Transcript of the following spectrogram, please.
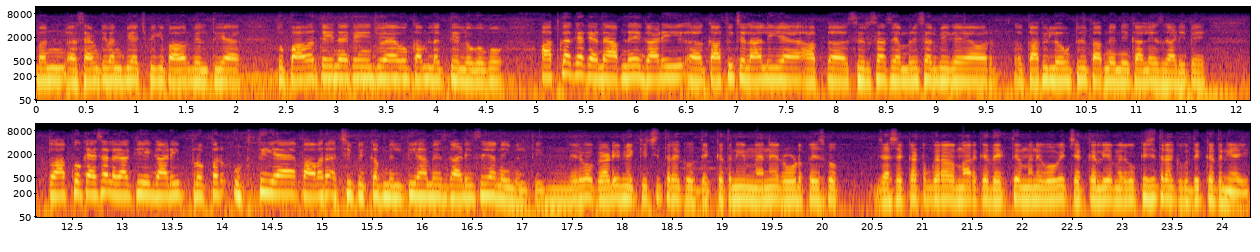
one seventy one B की पावर मिलती है तो पावर कहीं ना कहीं जो है वो कम लगती है लोगों को। आपका क्या कहना है? आपने गाड़ी काफ़ी चला ली है आप सिरसा से अमृतसर भी गए और काफ़ी लॉन्ग ट्रिप आपने निकाले इस गाड़ी पे। तो आपको कैसा लगा कि ये गाड़ी प्रॉपर उठती है पावर अच्छी पिकअप मिलती है हमें इस गाड़ी से या नहीं मिलती? मेरे को गाड़ी में किसी तरह की दिक्कत नहीं मैंने रोड पे इसको जैसे कट वगैरह मार के देखते हो मैंने वो भी चेक कर लिया मेरे को किसी तरह की दिक्कत नहीं आई।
